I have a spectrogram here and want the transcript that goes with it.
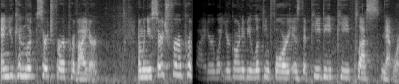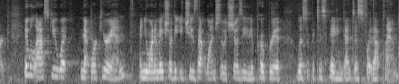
And you can look, search for a provider. And when you search for a provider, what you're going to be looking for is the PDP Plus network. It will ask you what network you're in, and you want to make sure that you choose that one so it shows you the appropriate list of participating dentists for that plan.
